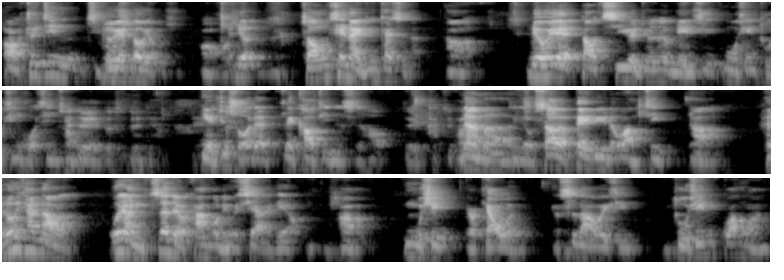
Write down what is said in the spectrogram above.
哦，最近几个月都有。哦，六从现在已经开始了啊。六月到七月就是连续木星、土星、火星冲，对，都是对的，也就所谓的最靠近的时候。对，那么有稍有倍率的望镜啊，很容易看到了。我想你真的有看过，你会吓一跳啊！木星有条纹，有四大卫星，土星光环。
